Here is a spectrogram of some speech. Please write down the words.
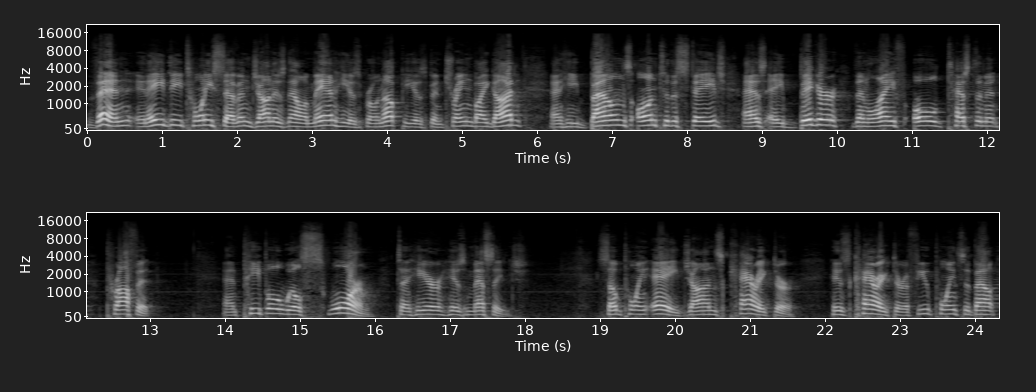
then, in AD 27, John is now a man. He has grown up. He has been trained by God. And he bounds onto the stage as a bigger than life Old Testament prophet. And people will swarm to hear his message. Subpoint A John's character. His character. A few points about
